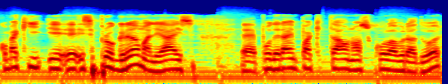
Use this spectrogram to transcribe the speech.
como é que esse programa, aliás, é, poderá impactar o nosso colaborador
